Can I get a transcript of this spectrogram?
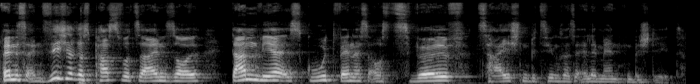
Wenn es ein sicheres Passwort sein soll, dann wäre es gut, wenn es aus zwölf Zeichen bzw. Elementen besteht.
